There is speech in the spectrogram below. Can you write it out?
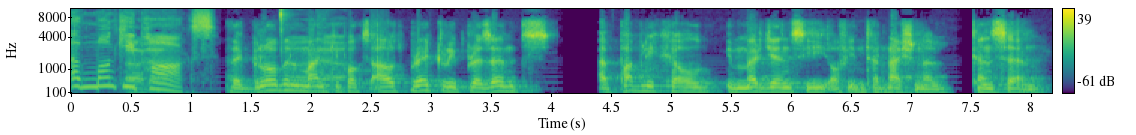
of monkeypox. Oh, the global oh, monkeypox outbreak represents a public health emergency of international concern.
